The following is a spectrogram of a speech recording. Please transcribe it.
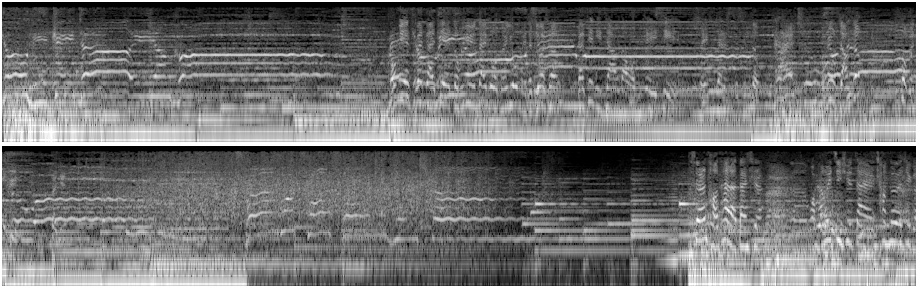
有你给的阳光。我们也特别感谢董玉带给我们优美的歌声，感谢你加入到我们这一季《谁是战士之星》的舞台，我们用掌声送给董玉，淘汰了，但是呃，我还会继续在唱歌的这个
